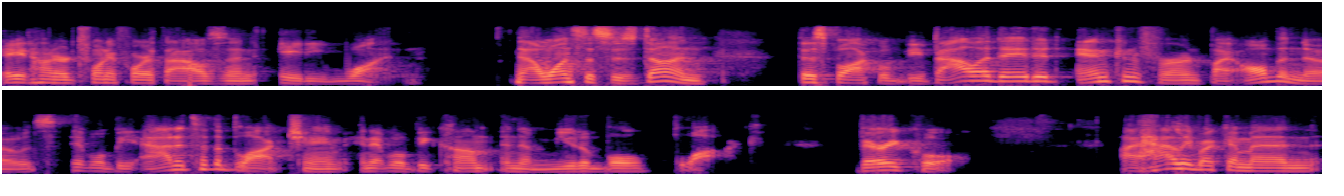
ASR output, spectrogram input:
824,081. Now, once this is done, this block will be validated and confirmed by all the nodes. It will be added to the blockchain and it will become an immutable block. Very cool. I highly recommend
